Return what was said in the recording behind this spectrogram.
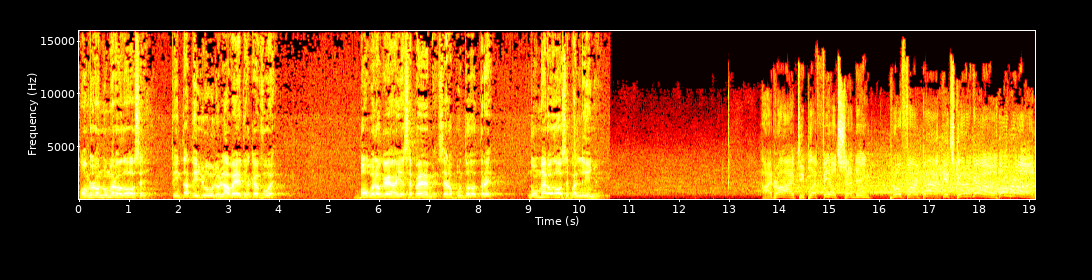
Honrón número 12. Tintati Junior, la bestia, ¿qué fue? Bobo lo que hay, SPM 0.23. Número 12 para el niño. High drive, deep left field, sending Profar back. It's gonna go. Home run.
